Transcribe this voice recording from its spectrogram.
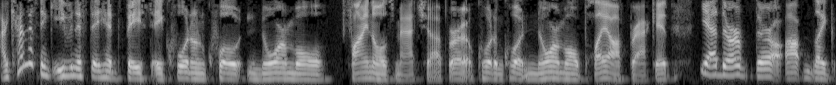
I kind of think even if they had faced a quote unquote normal finals matchup or a quote unquote normal playoff bracket, yeah, there are there are uh, like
